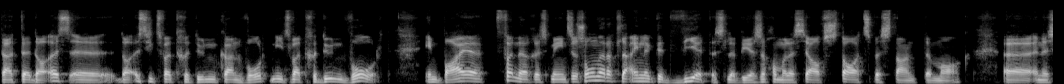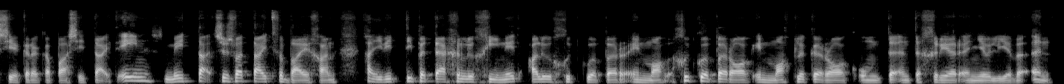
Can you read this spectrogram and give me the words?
dat uh, daar is 'n uh, daar is iets wat gedoen kan word, iets wat gedoen word. En baie vinnig is mense sonder dat hulle eintlik dit weet, is hulle besig om hulle self staatsbestand te maak uh in 'n sekere kapasiteit. En met soos wat tyd verbygaan, gaan hierdie tipe tegnologie net al hoe goedkoper en goedkoper raak en makliker raak om te integreer in jou lewe in.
